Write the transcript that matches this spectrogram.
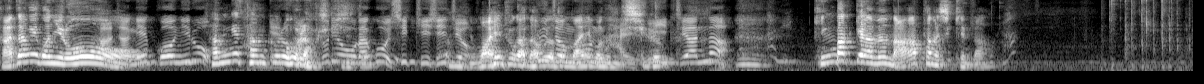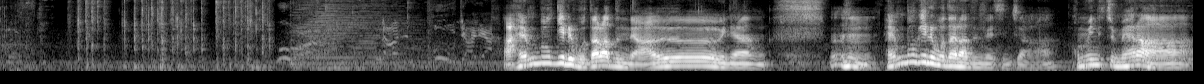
가장의 권위로 가장의 권위로 삼계탕 끓여오라고 끓여오라고 시키시죠. 와이프가 나보다 그돈 많이 할수 지금 있지 않나? 킹받게 하면 마라탕을 시킨다. 아 햄부기를 못 알아듣네. 아으 그냥 햄부기를 못 알아듣네 진짜. 고민 좀 해라.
